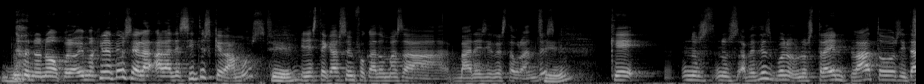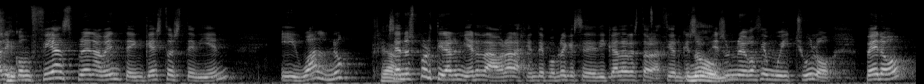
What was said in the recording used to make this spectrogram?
no. No, no, no, pero imagínate, o sea, a la, a la de sitios que vamos, Sí. en este caso enfocado más a bares y restaurantes, Sí. que nos, nos- a veces, bueno, nos traen platos y tal, Sí. y confías plenamente en que esto esté bien, y igual no. Ya. O sea, no es por tirar mierda ahora a la gente pobre que se dedica a la restauración, que es, No. un, es un negocio muy chulo, pero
